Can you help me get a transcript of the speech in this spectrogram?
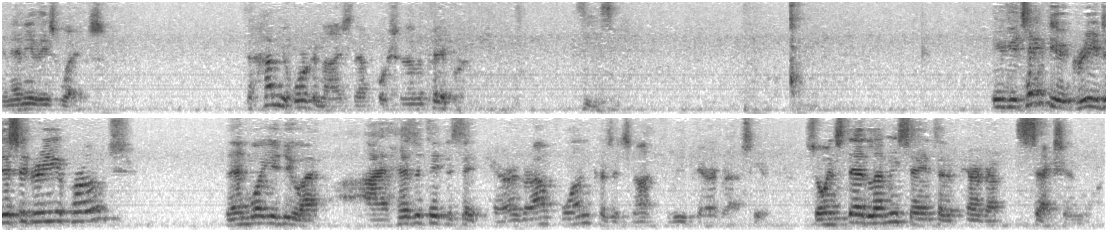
in any of these ways. So how do you organize that portion of the paper? It's easy. If you take the agree disagree approach, then what you do, I, I hesitate to say paragraph one because it's not three paragraphs here. So instead, let me say instead of paragraph, section one.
